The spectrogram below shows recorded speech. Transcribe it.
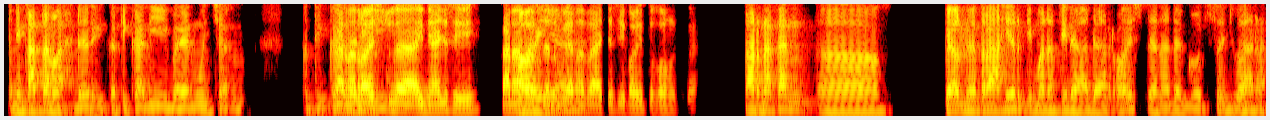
peningkatan lah dari ketika di Bayern Munchen ketika karena dari... Royce nggak ini aja sih karena Oh, Royce dan iya. Werner aja sih kalau itu kalau menurut gue. Karena kan eh Piala Dunia terakhir di mana tidak ada Royce dan ada Götze juara.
